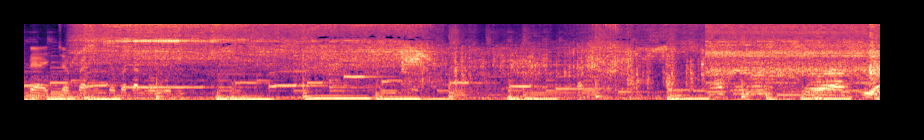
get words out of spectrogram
Udah coba coba tanpa bodi satu dua tiga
